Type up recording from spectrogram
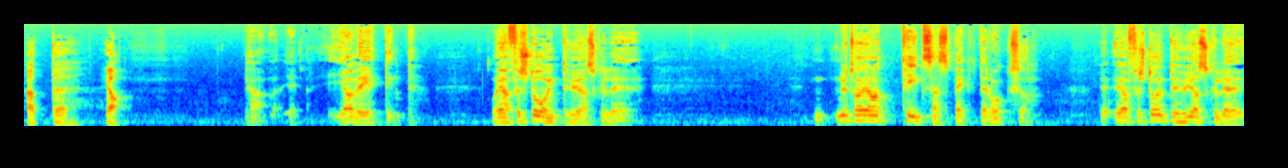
Att, eh, ja. Ja, jag vet inte. Och jag förstår inte hur jag skulle... Nu tar jag tidsaspekter också. Jag- Jag förstår inte hur jag skulle...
